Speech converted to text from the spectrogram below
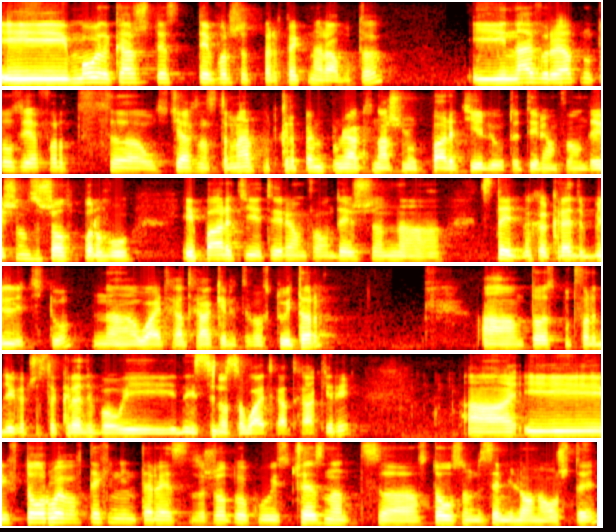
И мога да кажа, че те, те вършат перфектна работа. И най-вероятно този ефорт от тяхна страна е подкрепен по някакъв начин от Parity или от Ethereum Foundation, защото първо и Parity и Ethereum Foundation а, стейтнаха кредибилитито на White Hat хакерите в Twitter. Тоест потвърдиха, че са credible и наистина са White Hat хакери. А, и второ е в техен интерес, защото ако изчезнат а, 180 милиона още,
